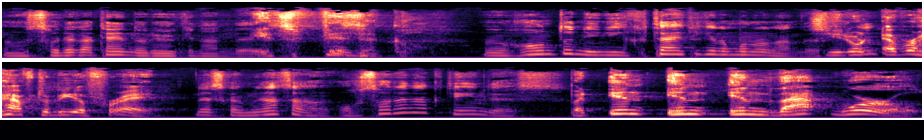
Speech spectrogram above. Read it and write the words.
うん、それが天の領域なんです It's physical. うん、本当に肉体的なものなんです So、you don't ever have to be afraid. ですから皆さん恐れなくていいんです、 But in, in, in that world,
